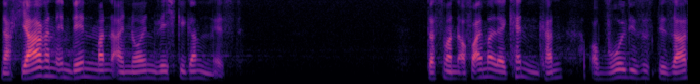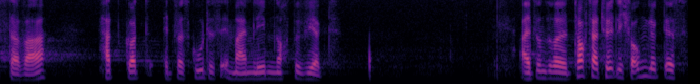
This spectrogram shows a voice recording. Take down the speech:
Nach Jahren, in denen man einen neuen Weg gegangen ist dass man auf einmal erkennen kann, obwohl dieses Desaster war, hat Gott etwas Gutes in meinem Leben noch bewirkt. Als unsere Tochter tödlich verunglückt ist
